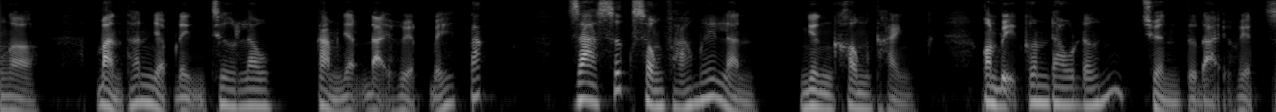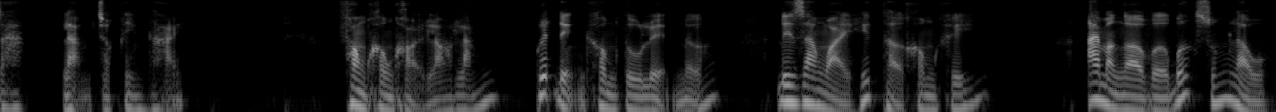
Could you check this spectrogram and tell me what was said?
ngờ, bản thân nhập định chưa lâu, cảm nhận đại huyệt bế tắc, ra sức xông phá mấy lần, nhưng không thành, còn bị cơn đau đớn truyền từ đại huyệt ra, làm cho kinh hãi. Phong không khỏi lo lắng, quyết định không tu luyện nữa, đi ra ngoài hít thở không khí. Ai mà ngờ vừa bước xuống lầu,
